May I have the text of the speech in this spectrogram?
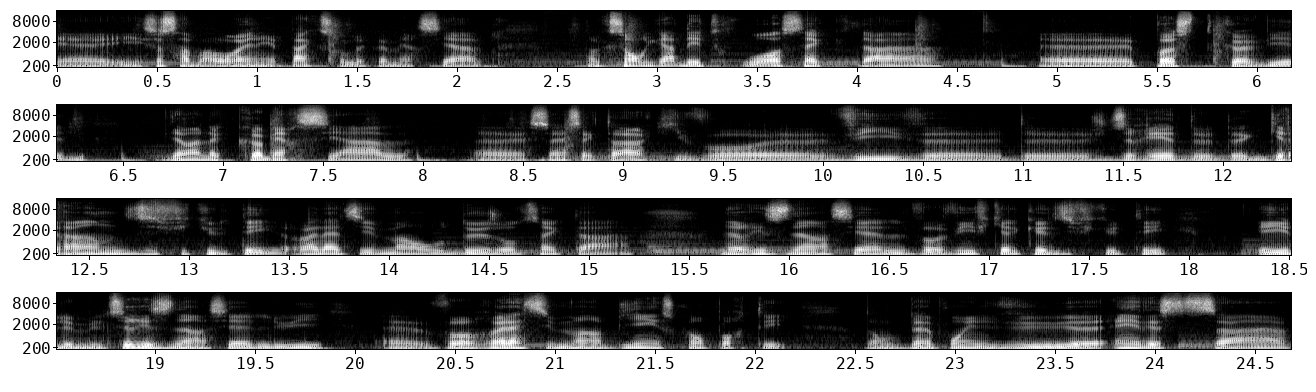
Euh, et ça, ça va avoir un impact sur le commercial. Donc, si on regarde les trois secteurs euh, post-COVID, évidemment, le commercial, euh, c'est un secteur qui va vivre, de, je dirais, de, grandes difficultés relativement aux deux autres secteurs. Le résidentiel va vivre quelques difficultés et le multirésidentiel, lui, va relativement bien se comporter. Donc, d'un point de vue investisseur,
